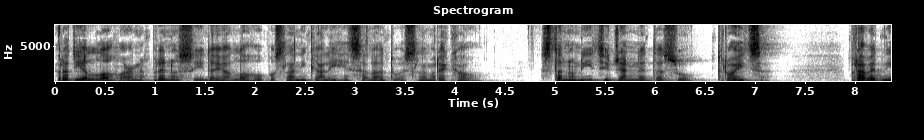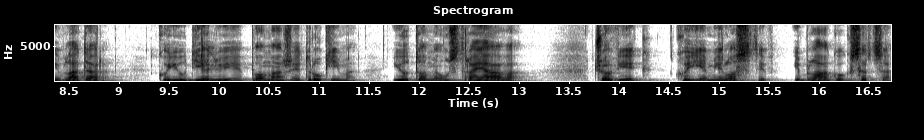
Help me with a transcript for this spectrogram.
radijallahu an prenosi da je Allahu poslanik alihi salatu wasalam rekao stanovnici dženneta su trojica pravedni vladar koji udjeljuje, pomaže drugima i u tome ustrajava, čovjek koji je milostiv i blagog srca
